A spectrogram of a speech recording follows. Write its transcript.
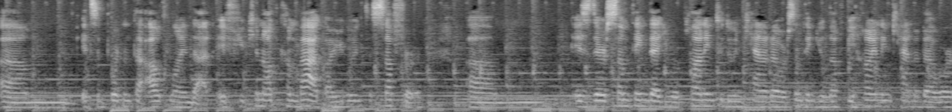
um, it's important to outline that. If you cannot come back, are you going to suffer? Um, is there something that you were planning to do in Canada or something you left behind in Canada or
